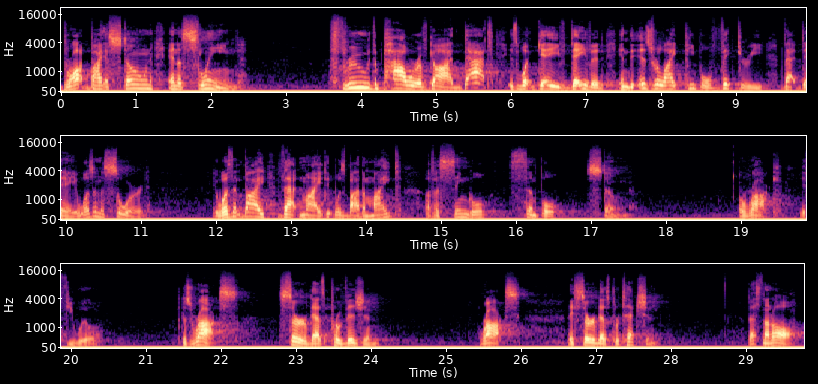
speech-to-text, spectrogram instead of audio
brought by a stone and a sling, through the power of God. That is what gave David and the Israelite people victory that day. It wasn't a sword, it wasn't by that might, it was by the might of a single simple stone. A rock, if you will. Because rocks served as provision, rocks, they served as protection. That's not all.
